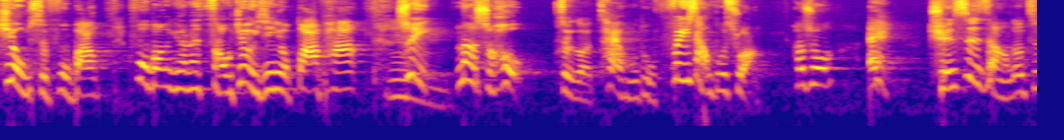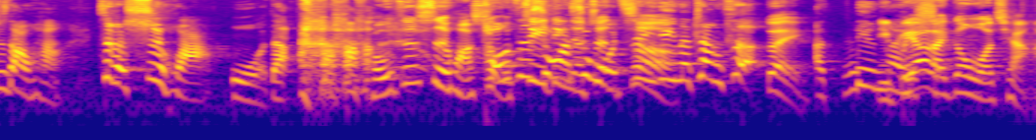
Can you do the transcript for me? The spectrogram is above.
就是富邦。富邦原来早就已经有八趴，所以那时候这个蔡宏图非常不爽，他说，哎。全市长都知道哈，这个世华我的 投资世华，投资是我既定的政策。对啊，你不要来跟我抢。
